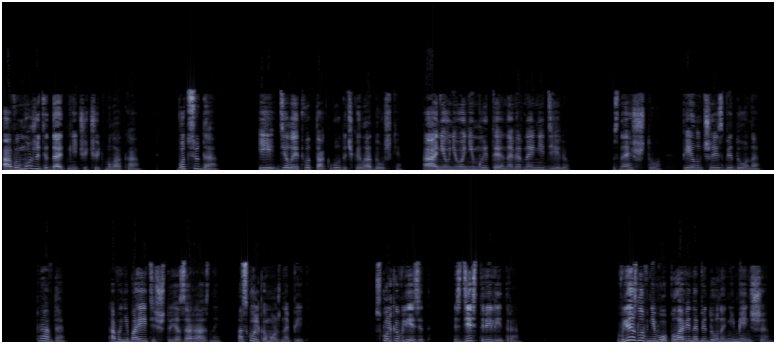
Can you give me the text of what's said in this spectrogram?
«А вы можете дать мне чуть-чуть молока? Вот сюда». И делает вот так лодочкой ладошки. А они у него не мытые, наверное, неделю. Знаешь что, пей лучше из бидона. Правда? А вы не боитесь, что я заразный? А сколько можно пить? Сколько влезет? Здесь три литра. Влезла в него половина бидона, не меньше.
